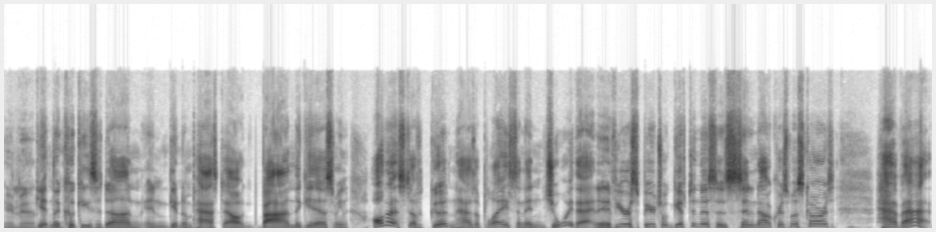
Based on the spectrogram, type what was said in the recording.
Amen. Getting the cookies done and getting them passed out, buying the gifts. I mean, all that stuff's good and has a place, and enjoy that. And if your spiritual giftedness is sending out Christmas cards, have that.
